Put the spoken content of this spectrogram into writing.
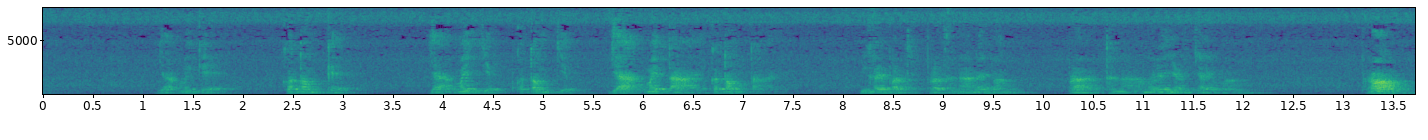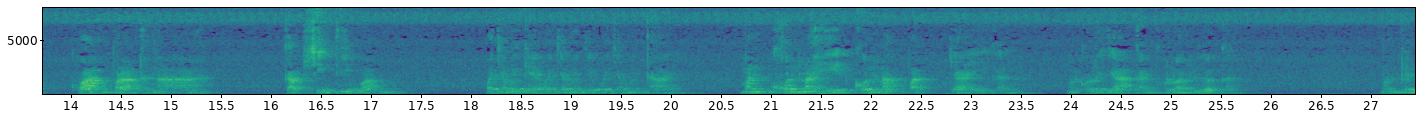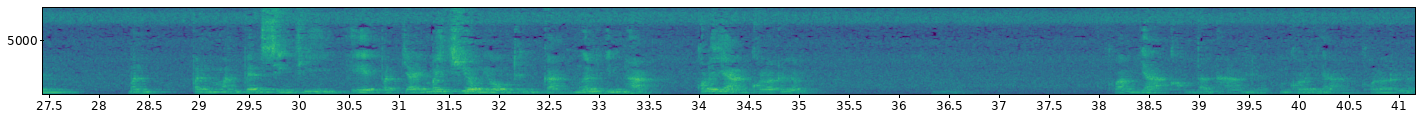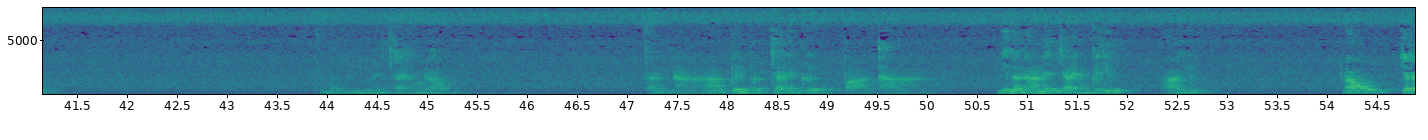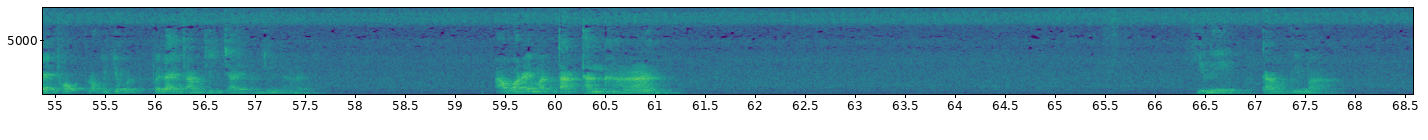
อยากไม่แก่ ก็ต้องแก่ อยากไม่เจ็บ ก็ต้องเจ็บ อยากไม่ตายก็ต้องตาย มีใครปรารถนาได้บ้าง ปรารถนาไม่ได้อย่างใจหวัง เพราะความปรารถนากับสิ่งที่หวัง ว่าจะไม่แก่ว่าจะไม่เจ็บว่าจะไม่ตาย มันคนละเหตุคนละปัจจัยกัน มันคนละอย่างกันคนละเรื่องกัน มันเป็นมันมันมันเป็นสิ่งที่เหตุปัจจัยไม่เชื่อมโยงถึงกัน เหมือนหินหักคนละอย่างคนละเรื่อง ความอยากของตัณหาเนี่ยมันคนละอย่างคนละเรื่องที่มันมีอยู่ในใจของเรา ตัณหาเป็นปัจจัยให้เกิดอุปาทาน มีตัณหาในใจมันก็ยึดพายึดเราจะได้พบเราก็จะไปได้ตามที่ใจมันยึดนั่นแหละเอาอะไรมาตัดตัณหา กิเลสกรรมวิบาก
